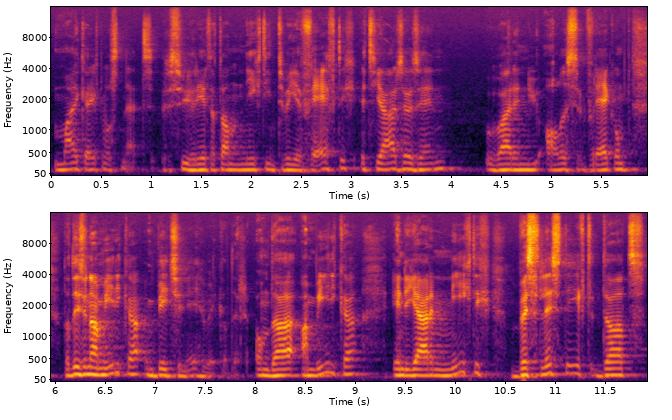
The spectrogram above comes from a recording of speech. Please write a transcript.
Maaike heeft ons net gesuggereerd dat dan 1952 het jaar zou zijn waarin nu alles vrijkomt. Dat is in Amerika een beetje ingewikkelder. Omdat Amerika in de jaren 90 beslist heeft dat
